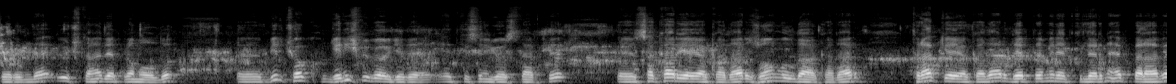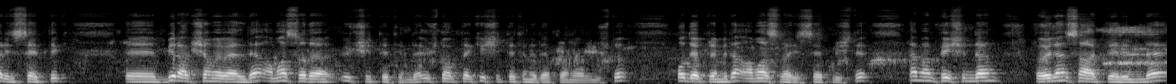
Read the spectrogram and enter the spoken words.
tarihlerinde 3 tane deprem oldu. Ee, Birçok geniş bir bölgede etkisini gösterdi. Ee, Sakarya'ya kadar, Zonguldak'a kadar, Trakya'ya kadar depremin etkilerini hep beraber hissettik. Ee, Bir akşam evvel de Amasra'da 3 şiddetinde, 3.2 şiddetinde deprem olmuştu. O depremi de Amasra hissetmişti. Hemen peşinden öğlen saatlerinde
